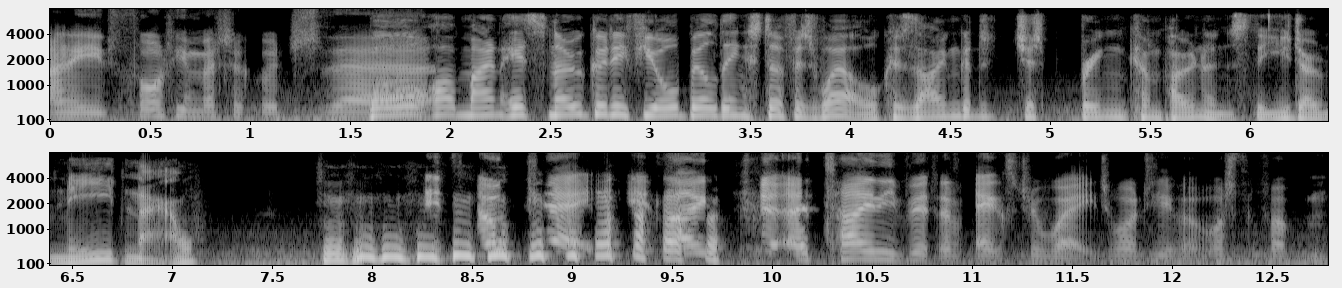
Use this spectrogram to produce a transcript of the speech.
I need 40 metal goods there. Well, oh man, it's no good if you're building stuff as well, because I'm going to just bring components that you don't need now. It's okay. it's like a, a tiny bit of extra weight. What do you? What's the problem?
